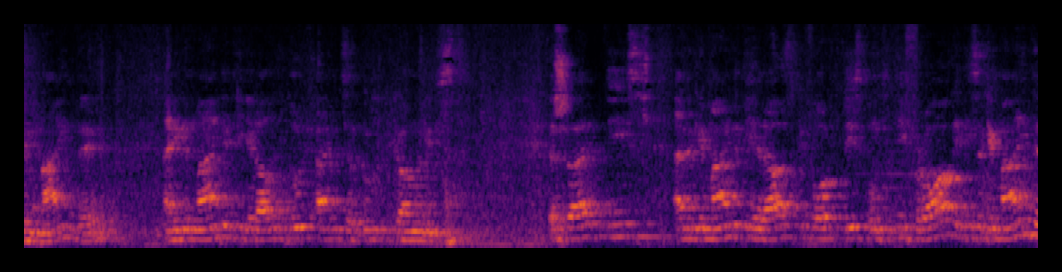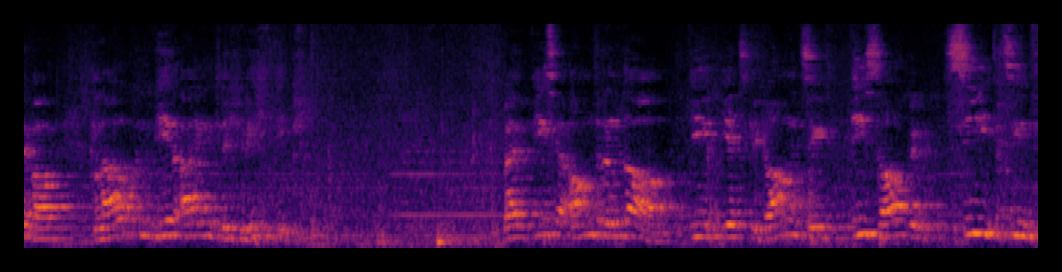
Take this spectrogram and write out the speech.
Gemeinde, eine Gemeinde, die gerade durch einen durchgegangen ist. Er schreibt dies, eine Gemeinde, die herausgefordert ist. Und die Frage dieser Gemeinde war, glauben wir eigentlich richtig? Weil diese anderen da, die jetzt gegangen sind, die sagen, sie sind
